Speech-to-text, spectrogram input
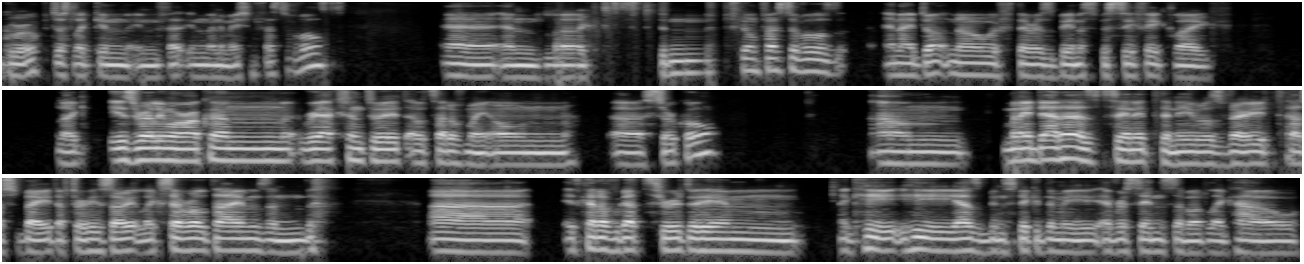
group, just like in in, in animation festivals and, and like student film festivals. And I don't know if there has been a specific like like Israeli Moroccan reaction to it outside of my own uh, circle. Um, my dad has seen it and he was very touched by it after he saw it like several times and uh, it kind of got through to him. Like he he has been speaking to me ever since about like how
